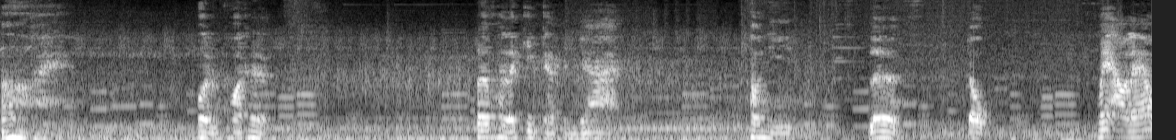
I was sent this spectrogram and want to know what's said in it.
โอ้ยคนพอเถอะเริ่มภารกิจการเป็นญาติ เท่านี้ เลิก จบ ไม่เอาแล้ว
